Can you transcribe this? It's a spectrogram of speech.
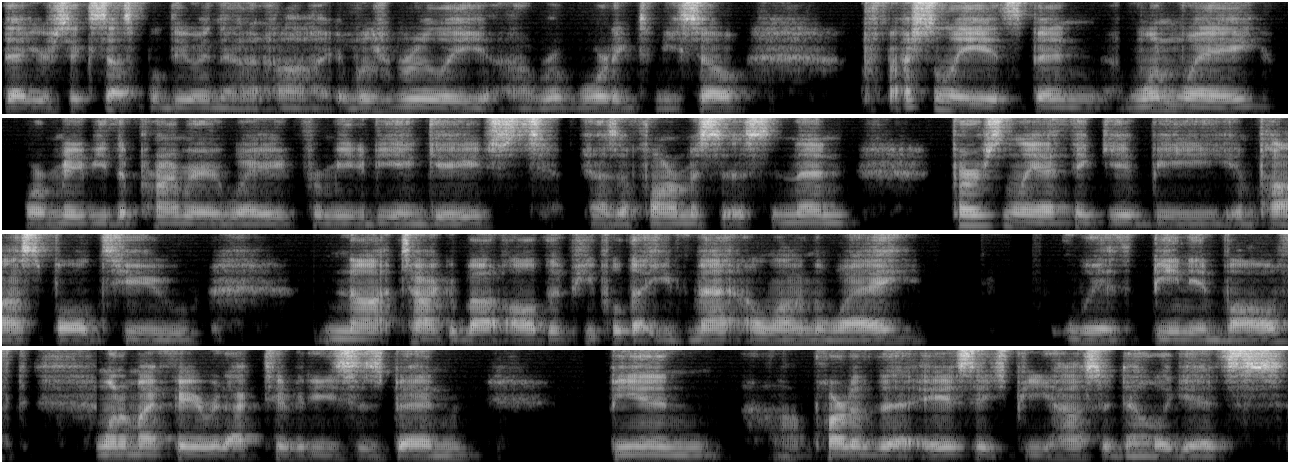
that you're successful doing that, uh, it was really uh, rewarding to me. So professionally, it's been one way or maybe the primary way for me to be engaged as a pharmacist. And then personally, I think it'd be impossible to not talk about all the people that you've met along the way with being involved. One of my favorite activities has been being uh, part of the ASHP House of Delegates.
